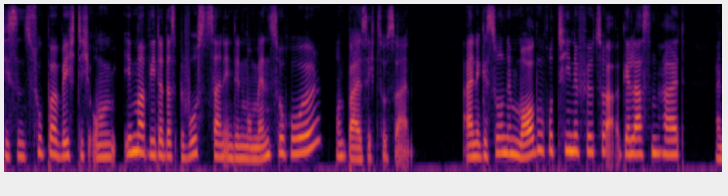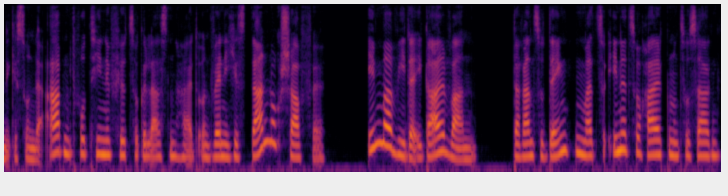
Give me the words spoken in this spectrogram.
die sind super wichtig, um immer wieder das Bewusstsein in den Moment zu holen und bei sich zu sein. Eine gesunde Morgenroutine führt zur Gelassenheit, eine gesunde Abendroutine führt zur Gelassenheit. Und wenn ich es dann noch schaffe, immer wieder, egal wann, daran zu denken, mal zu innezuhalten und zu sagen,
